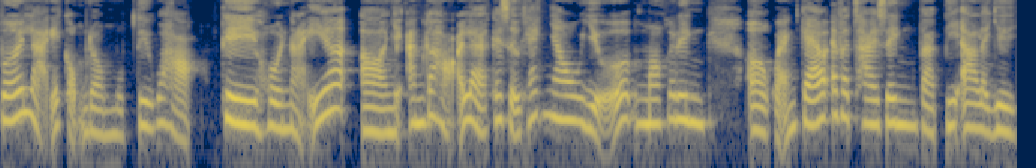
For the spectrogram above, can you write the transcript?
với lại cái cộng đồng mục tiêu của họ thì hồi nãy á uh, Nhật Anh có hỏi là cái sự khác nhau giữa marketing uh, quảng cáo advertising và PR là gì?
